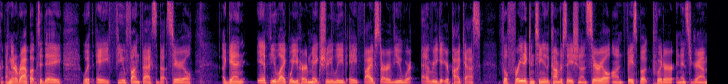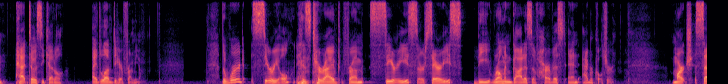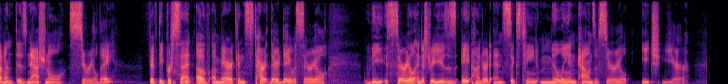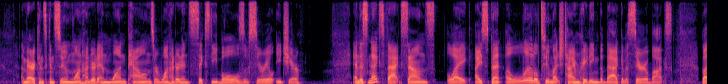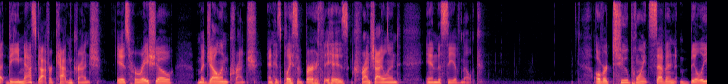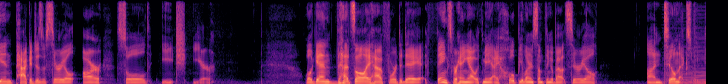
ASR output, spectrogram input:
I'm going to wrap up today with a few fun facts about cereal. Again, if you like what you heard, make sure you leave a five star review wherever you get your podcasts. Feel free to continue the conversation on cereal on Facebook, Twitter, and Instagram at Toasty Kettle. I'd love to hear from you. The word cereal is derived from Ceres or Ceres, the Roman goddess of harvest and agriculture. March 7th is National Cereal Day. 50% of Americans start their day with cereal. The cereal industry uses 816 million pounds of cereal each year. Americans consume 101 pounds or 160 bowls of cereal each year. And this next fact sounds like I spent a little too much time reading the back of a cereal box. But the mascot for Captain Crunch is Horatio Magellan Crunch, and his place of birth is Crunch Island in the Sea of Milk. Over 2.7 billion packages of cereal are sold each year. Well, again, that's all I have for today. Thanks for hanging out with me. I hope you learned something about cereal. Until next week.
